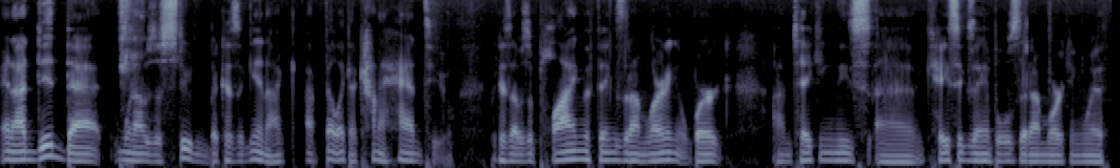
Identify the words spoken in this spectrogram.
And I did that when I was a student because, again, I, I felt like I kind of had to because I was applying the things that I'm learning at work. I'm taking these uh, case examples that I'm working with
